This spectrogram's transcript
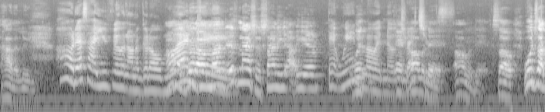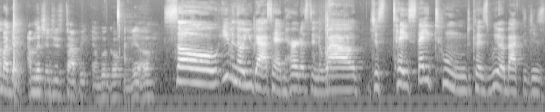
Hallelujah. Oh, that's how you feeling on a good old On Monday. a good old Monday. It's nice and sunny out here. That wind with- blowing no and all of that. All of that. So we'll talk about that. I'm gonna let you introduce the topic and we'll go from there. So, even though you guys hadn't heard us in a while, just ta stay tuned because we're about to just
